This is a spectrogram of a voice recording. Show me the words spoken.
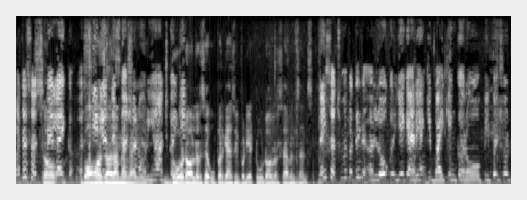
पता सच सो में लाइक बहुत ज़्यादा हो महँगाई रही है दो डॉलर से ऊपर गैस हुई पड़ी है टू डॉलर सेवन सेंस नहीं सच में पता है लोग ये कह रहे हैं कि बाइकिंग करो पीपल शुड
